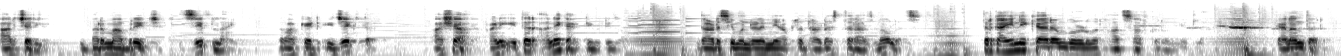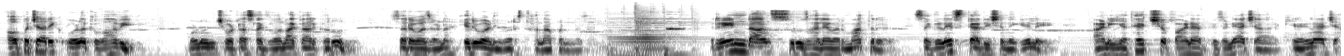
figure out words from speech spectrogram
archery Burma bridge zip line rocket ejector अशा आणि इतर अनेक ऍक्टिव्हिटीज होत्या धाडसी मंडळांनी आपलं धाडस तर आजमावलंच. तर काहींनी कॅरम बोर्डवर हात साफ करून घेतला. त्यानंतर औपचारिक ओळख व्हावी म्हणून छोटासा गोलाकार करून सर्वजण हिरवळीवर स्थानापन्न झाले. रेन डान्स सुरू झाल्यावर मात्र सगळेच त्या दिशेने गेले आणि यथेच्छ पाण्यात भिजण्याच्या खेळण्याच्या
